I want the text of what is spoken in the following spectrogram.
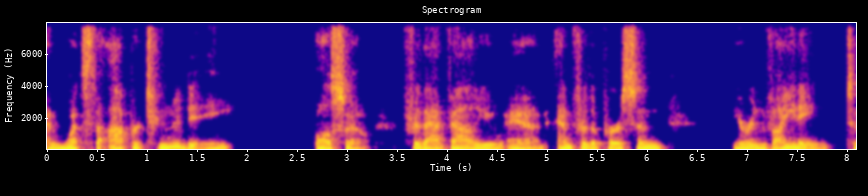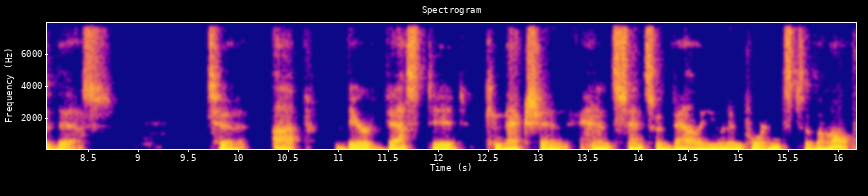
and what's the opportunity also for that value add, and for the person you're inviting to this to up their vested connection and sense of value and importance to the whole.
